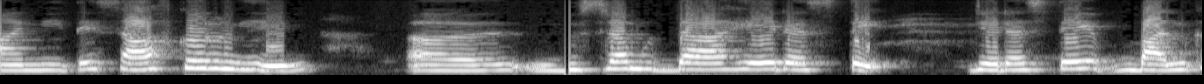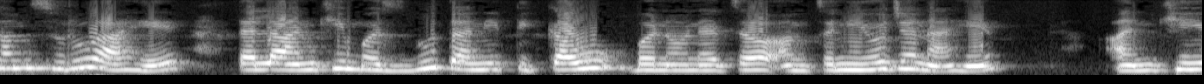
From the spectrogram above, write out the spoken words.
आणि ते साफ करून घेईन. दुसरा मुद्दा आहे रस्ते. जे रस्ते बांधकाम सुरू आहे त्याला आणखी मजबूत आणि टिकाऊ बनवण्याचं आमचं नियोजन आहे. आणखी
